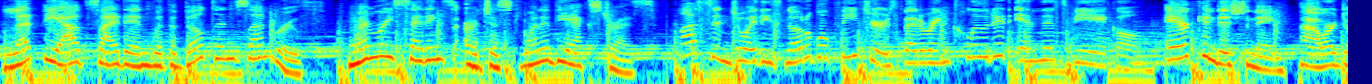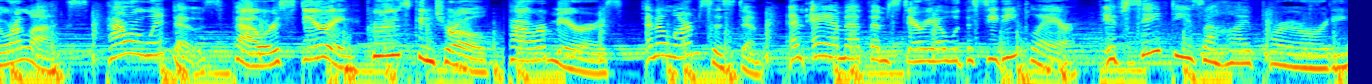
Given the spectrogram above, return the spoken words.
Let the outside in with a built-in sunroof. Memory settings are just one of the extras. Plus, enjoy these notable features that are included in this vehicle. Air conditioning, power door locks, power windows, power steering, cruise control, power mirrors, an alarm system, an AM FM stereo with a CD player. If safety is a high priority,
